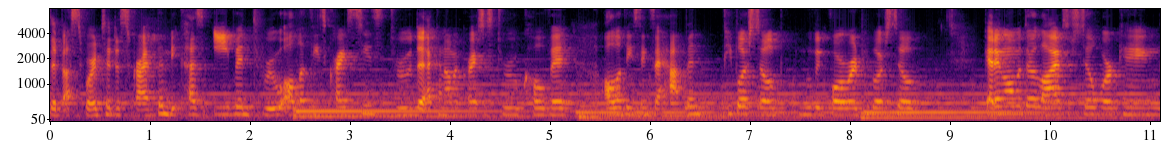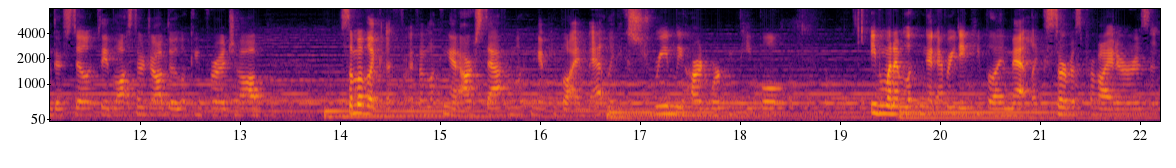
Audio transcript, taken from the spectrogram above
the best word to describe them because even through all of these crises, through the economic crisis, through COVID, all of these things that happen, people are still moving forward, people are still getting on with their lives, they're still working, they're still, if they've lost their job, they're looking for a job some of like if I'm looking at our staff, I'm people I met, like extremely hardworking people. Even when I'm looking at everyday people I met, like service providers and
